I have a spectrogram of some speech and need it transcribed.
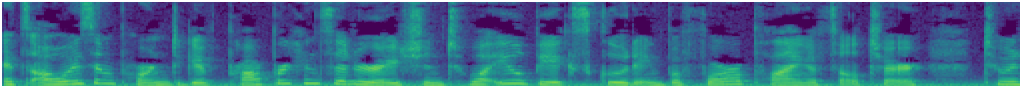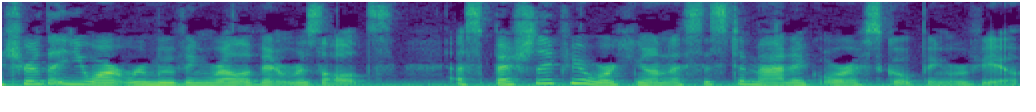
it's always important to give proper consideration to what you'll be excluding before applying a filter to ensure that you aren't removing relevant results, especially if you're working on a systematic or a scoping review.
